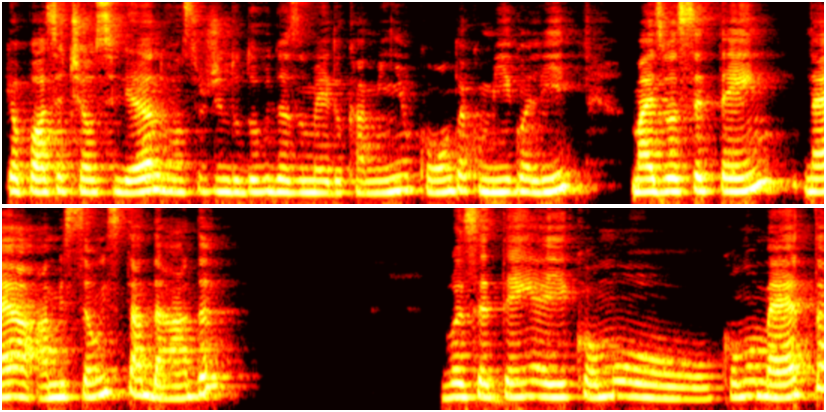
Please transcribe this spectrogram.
que eu possa te auxiliando, vão surgindo dúvidas no meio do caminho, conta comigo ali mas você tem, né, a missão está dada. Você tem aí como, como meta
